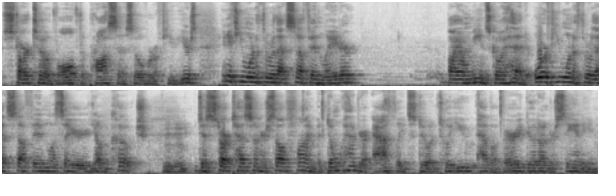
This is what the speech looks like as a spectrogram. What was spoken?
start to evolve the process over a few years. And if you want to throw that stuff in later, by all means, go ahead. Or if you want to throw that stuff in, let's say you're a young coach, Mm-hmm. just start testing on yourself, fine. But don't have your athletes do it until you have a very good understanding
